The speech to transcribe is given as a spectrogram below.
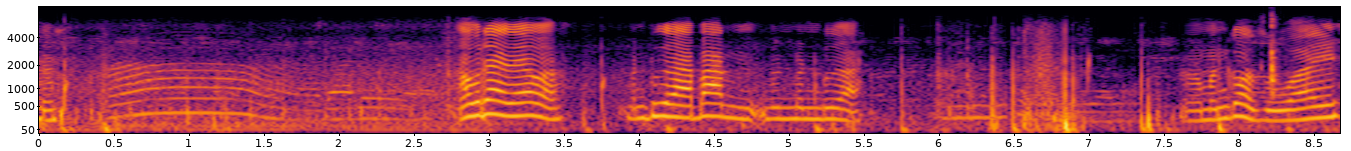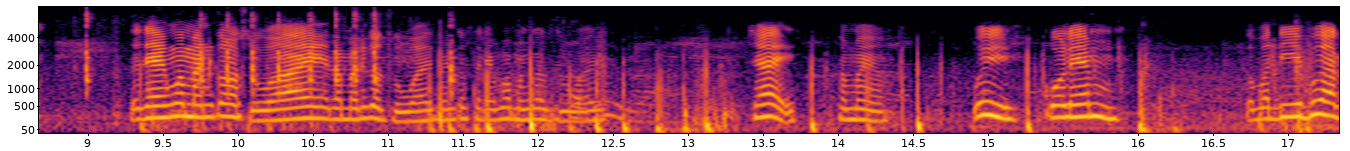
ฮะอ่าได้เลยเอาได้แล้วอะ มันเบื่อบ้านมันมันเบื่อ อันนี้มันก็สวยอ่ามันก็สวย แสดงว่ามันก็สวย แล้วมันก็สวย มันก็แสดงว่ามันก็สวย ใช่ทำไมอะอุ้ยโกเลมสวัสดีเพื่อน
